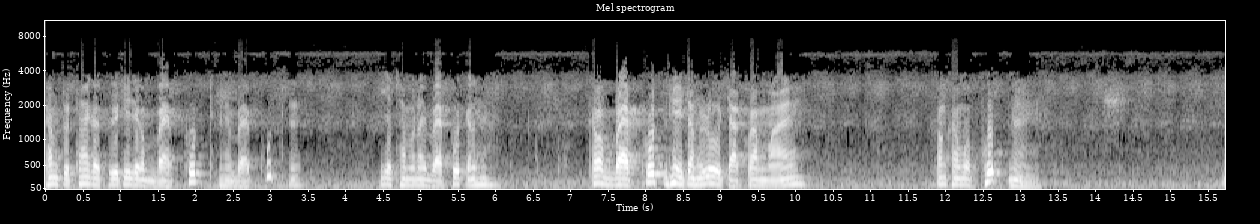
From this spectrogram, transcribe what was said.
คำสุดท้ายก็คือที่เรียกว่าแบบพุทธแบบพุทธจะทำอะไรแบบพุทธกันแล้วก็แบบพุทธนี่ต้องรู้จักความหมาย ของคำว่าพุทธนะใน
